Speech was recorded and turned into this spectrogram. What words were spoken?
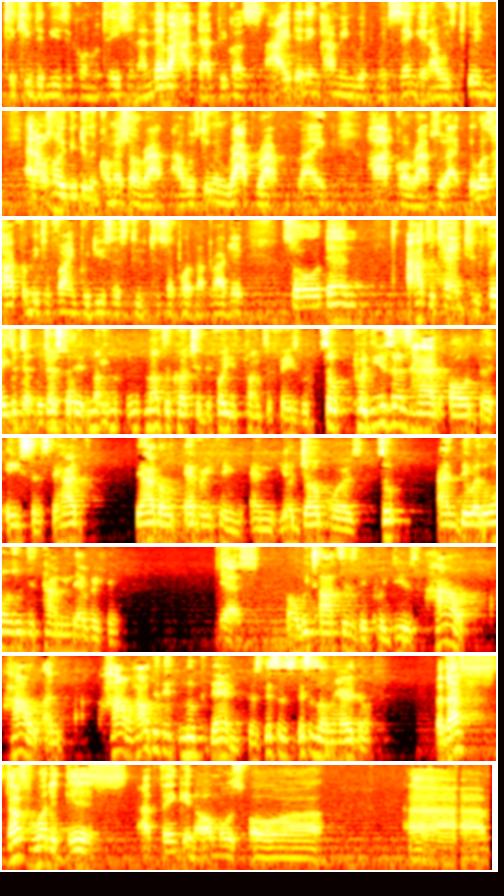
to keep the music on rotation. I never had that because I didn't come in with, with singing. I was doing, and I was not even doing commercial rap. I was doing rap, rap, like hardcore rap. So like, it was hard for me to find producers to, to support my project. So then I had to turn to Facebook. Just, just not, not to cut you before you turn to Facebook. So producers had all the aces. They had they had all everything, and your job was so, and they were the ones who determined everything. Yes. Or which artists they produced. How how and how how did it look then? Because this is this is unheard of. But that's that's what it is. I think in almost all uh,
